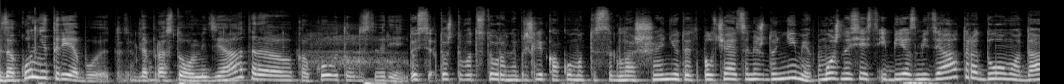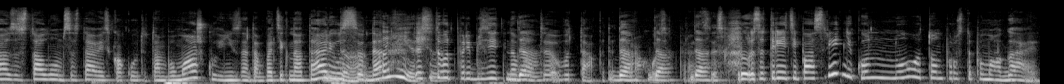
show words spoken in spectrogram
Закон не требует Закон. для простого медиатора какого-то удостоверения. То есть то, что вот стороны пришли к какому-то соглашению, это получается между ними. Можно сесть и без медиатора дома, дома, да, за столом составить какую-то там бумажку, я не знаю, там пойти к нотариусу, да, да? Конечно. То есть это вот приблизительно да. вот, э, вот так это да, проходит да, процесс. Да. Просто третий посредник, он, ну, вот он просто помогает.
